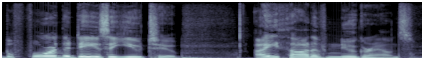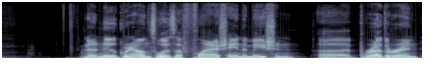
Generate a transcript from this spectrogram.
before the days of YouTube, I thought of Newgrounds. Now, Newgrounds was a Flash animation uh, brethren.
